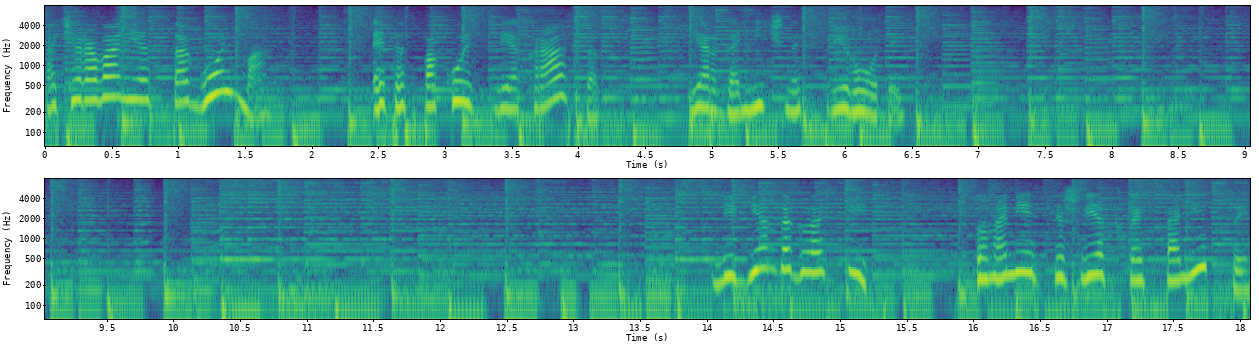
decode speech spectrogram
Очарование Стокгольма – это спокойствие красок и органичность природы. Легенда гласит, что на месте шведской столицы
